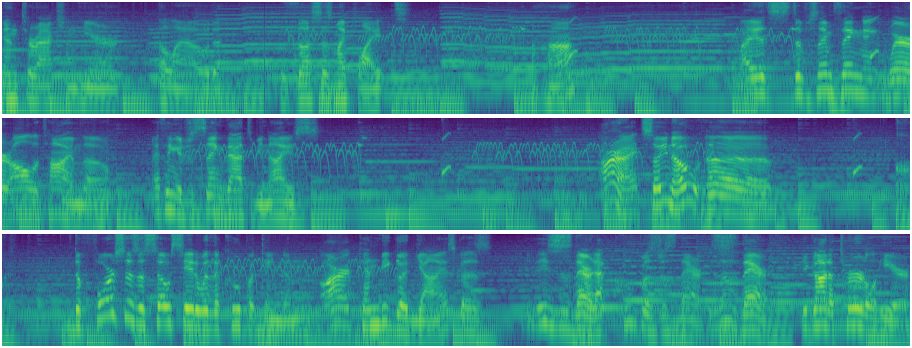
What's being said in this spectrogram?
interaction here allowed. Thus is my plight. Uh-huh. It's the same thing I wear all the time, though. I think you're just saying that to be nice. Alright, so, you know, uh... The forces associated with the Koopa Kingdom are can be good guys, because he's just there. That Koopa's just there. He's just there. You got a turtle here.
